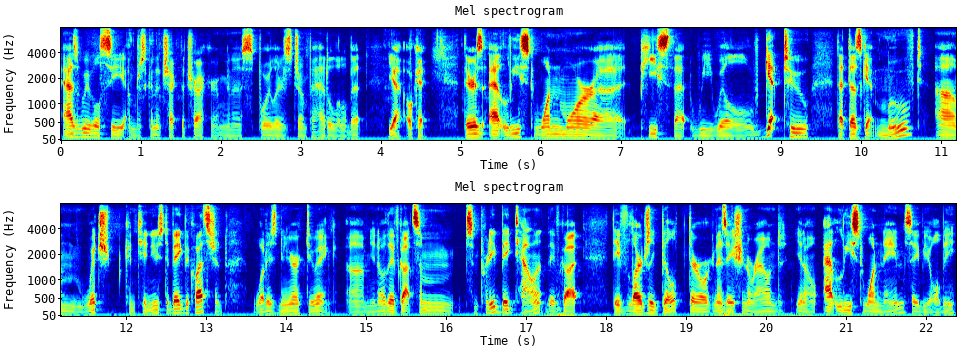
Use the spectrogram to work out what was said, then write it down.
as we will see, I'm just going to check the tracker. I'm going to spoilers jump ahead a little bit. Yeah, okay. There's at least one more uh, piece that we will get to that does get moved, um, which continues to beg the question: What is New York doing? Um, you know, they've got some some pretty big talent. They've got they've largely built their organization around you know at least one name, Saebyeolbe,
